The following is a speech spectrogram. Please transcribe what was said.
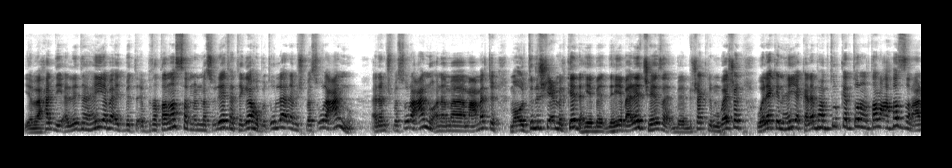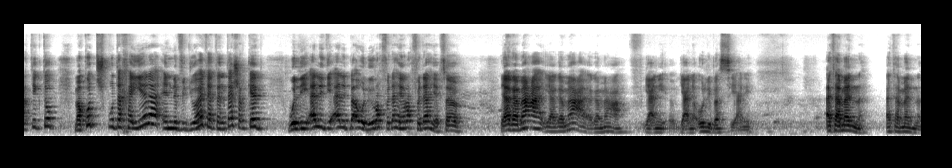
يبقى حد يقلدها هي بقت بتتنصل من مسؤوليتها تجاهه بتقول لا أنا مش مسؤوله عنه. أنا مش مسؤوله عنه. أنا ما ما عملتش ما قلتلوش يعمل كده. هي. هي ما قالتش هذا بشكل مباشر ولكن هي كلامها بتقول كده بتقول أنا طالعه اهزر على تيك توك. ما كنتش متخيلة إن فيديوهاتها تنتشر كده. واللي يقلد يقلد بقى واللي يروح في داهية يروح في داهية بسبب. يا جماعة يا جماعة يا جماعة يعني يعني قول لي بس يعني. أتمنى أتمنى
